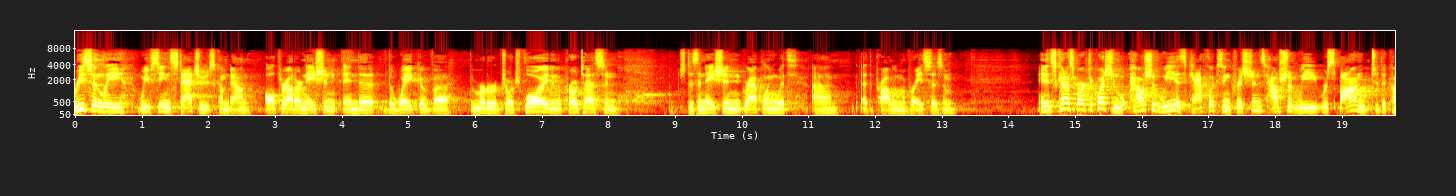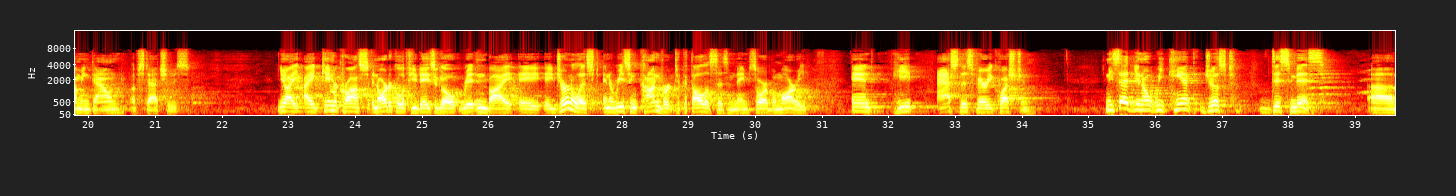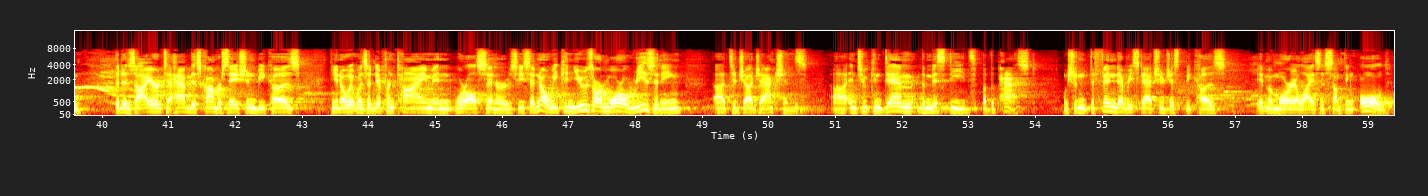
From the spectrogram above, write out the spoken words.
Recently, we've seen statues come down all throughout our nation in the, the wake of uh, the murder of George Floyd and the protests, and just as a nation grappling with um, the problem of racism. And it's kind of sparked the question how should we, as Catholics and Christians, how should we respond to the coming down of statues? You know, I, I, came across an article a few days ago written by a, a, journalist and a recent convert to Catholicism named Sohrab Ahmari, and he asked this very question. And he said, you know, we can't just dismiss um, the desire to have this conversation because, you know, it was a different time and we're all sinners. He said, no, we can use our moral reasoning uh, to judge actions uh, and to condemn the misdeeds of the past. We shouldn't defend every statue just because it memorializes something old.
